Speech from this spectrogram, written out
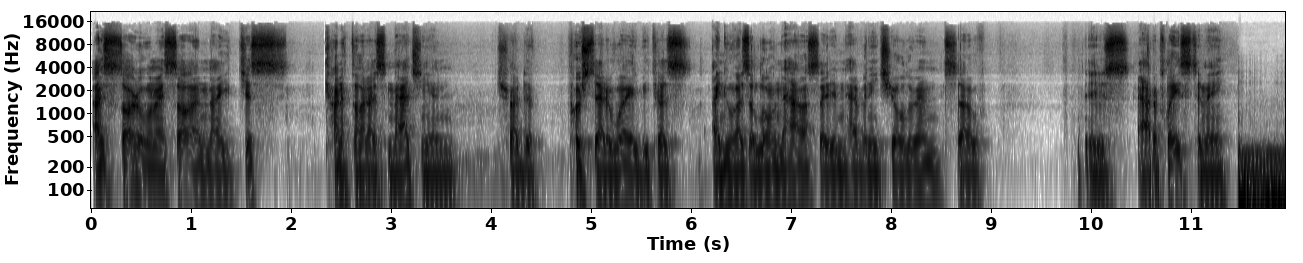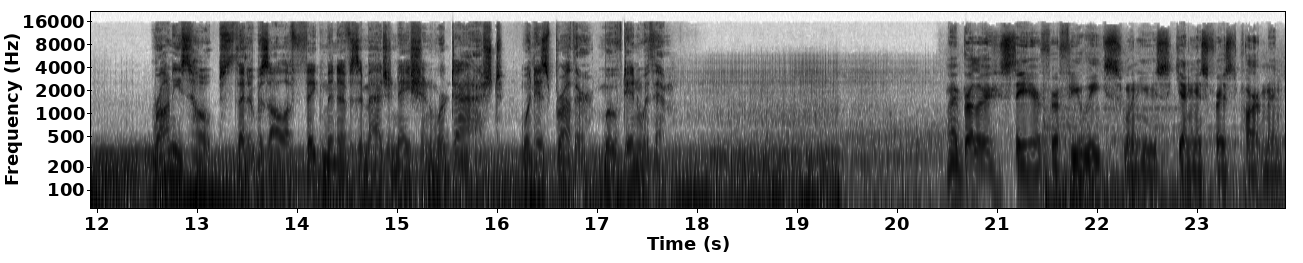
I started when I saw it and I just kind of thought I was imagining and tried to push that away because I knew I was alone in the house. I didn't have any children, so it was out of place to me. Ronnie's hopes that it was all a figment of his imagination were dashed when his brother moved in with him. My brother stayed here for a few weeks when he was getting his first apartment.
